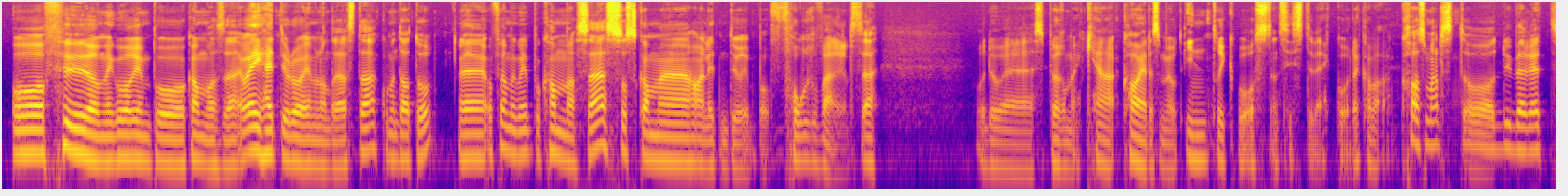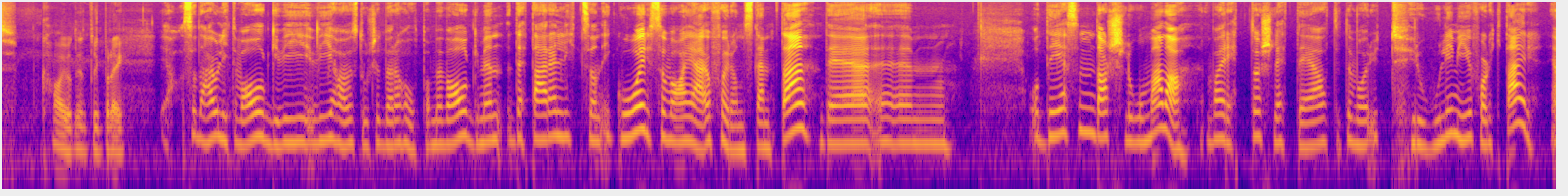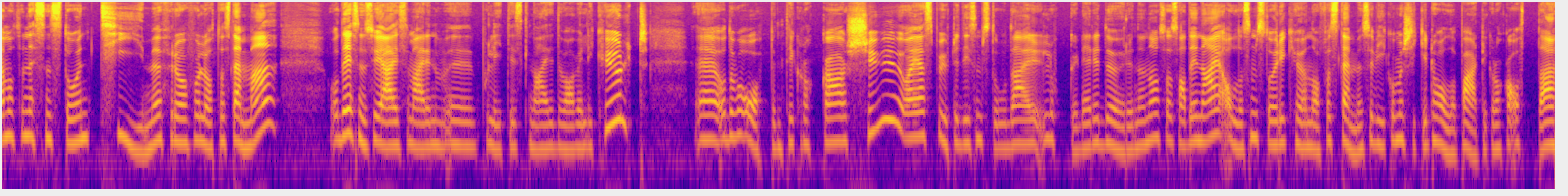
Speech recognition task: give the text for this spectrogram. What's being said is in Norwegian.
Og før vi går inn på kammerset Og jeg heter jo da Emil André Erstad, kommentator. Eh, og før vi går inn på kammerset, så skal vi ha en liten tur inn på forværelse. Og da eh, spør vi hva, hva er det som har gjort inntrykk på oss den siste uka. Det kan være hva som helst. Og du Berit, hva har gjort inntrykk på deg? Ja, så Det er jo litt valg. Vi, vi har jo stort sett bare holdt på med valg. Men dette er litt sånn I går så var jeg jo forhåndsstemte. Det, um, og det som da slo meg, da, var rett og slett det at det var utrolig mye folk der. Jeg måtte nesten stå en time for å få lov til å stemme. Og det syns jo jeg som er en eh, politisk nerd var veldig kult. Eh, og det var åpent til klokka sju, og jeg spurte de som sto der, lukker dere dørene nå? Så sa de nei, alle som står i kø nå får stemme, så vi kommer sikkert til å holde på her til klokka åtte.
